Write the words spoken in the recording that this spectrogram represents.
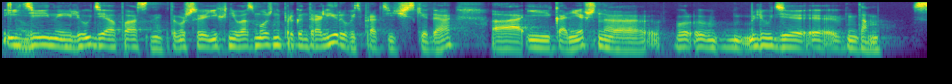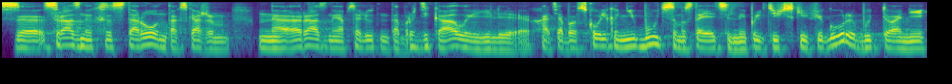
Идейные люди опасны, потому что их невозможно проконтролировать практически, да. А, и, конечно, люди э, там с, с разных сторон, так скажем, разные абсолютно там радикалы или хотя бы сколько-нибудь самостоятельные политические фигуры, будь то они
